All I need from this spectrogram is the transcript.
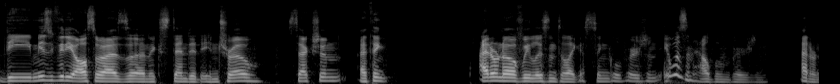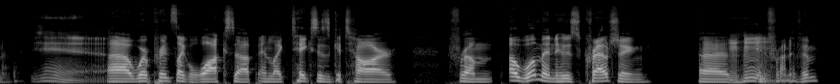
the music video also has an extended intro section. I think I don't know if we listened to like a single version. It was an album version. I don't know. Yeah. Uh where Prince like walks up and like takes his guitar from a woman who's crouching uh in Mhm. front of him.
